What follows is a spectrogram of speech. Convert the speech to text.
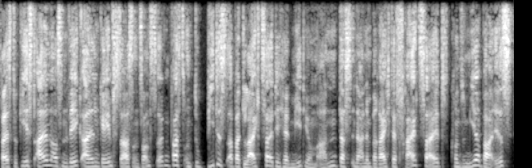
Das heißt, du gehst allen aus dem Weg, allen GameStars und sonst irgendwas und du bietest aber gleichzeitig ein Medium an, das in einem Bereich der Freizeit konsumierbar ist,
